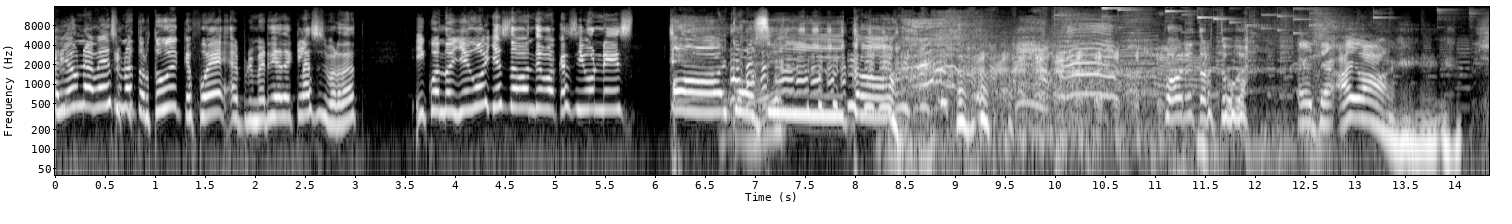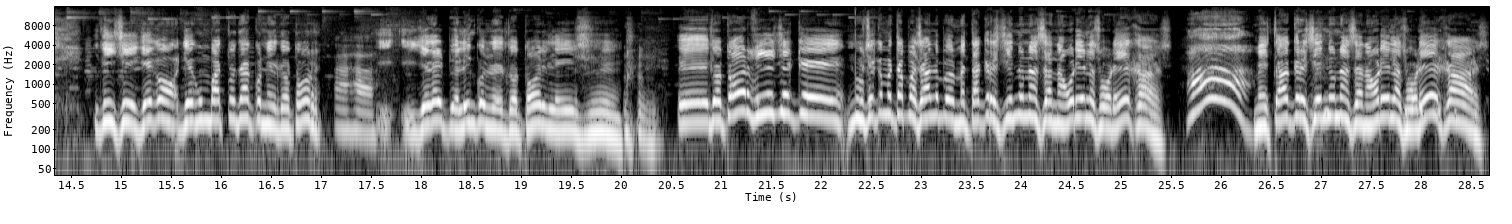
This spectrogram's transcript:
había una vez una tortuga que fue el primer día de clases, ¿verdad? Y cuando llegó ya estaban de vacaciones. ¡Ay, cosita! Pobre tortuga. Este, ahí va. Dice, llega, llega un vato ya con el doctor. Ajá. Y, y llega el violín con el doctor y le dice, eh, doctor, fíjese que no sé qué me está pasando, pero me está creciendo una zanahoria en las orejas. ¡Ah! Me está creciendo una zanahoria en las orejas.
